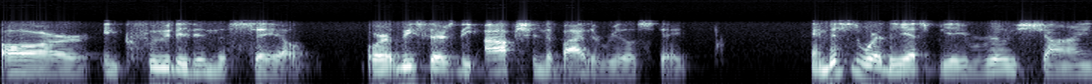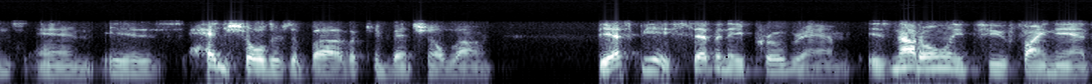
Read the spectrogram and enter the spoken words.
are included in the sale, or at least there's the option to buy the real estate. And this is where the SBA really shines and is head and shoulders above a conventional loan. The SBA 7A program is not only to finance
